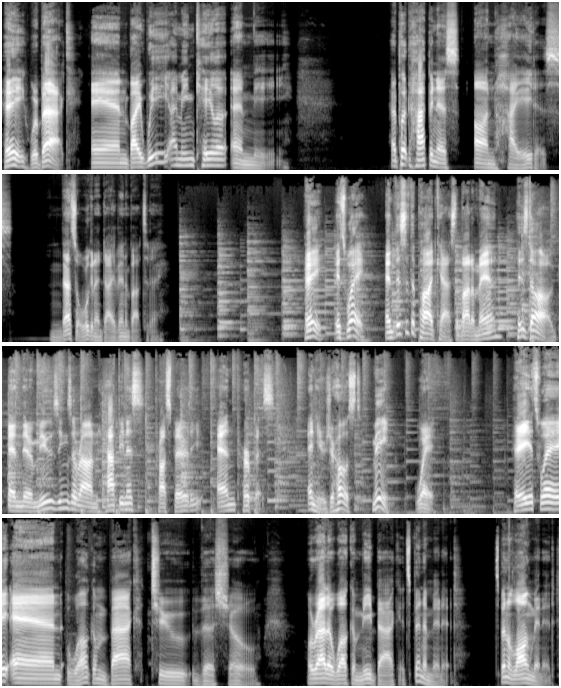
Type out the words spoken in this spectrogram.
Hey, we're back. And by we, I mean Kayla and me. I put happiness on hiatus. And that's what we're going to dive in about today. Hey, it's Wei, and this is the podcast about a man, his dog, and their musings around happiness, prosperity, and purpose. And here's your host, me, Wei. Hey, it's Wei, and welcome back to the show. Or rather, welcome me back. It's been a minute. It's been a long minute.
